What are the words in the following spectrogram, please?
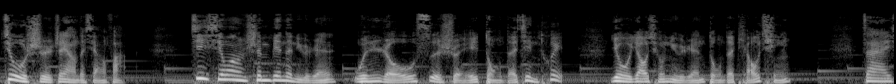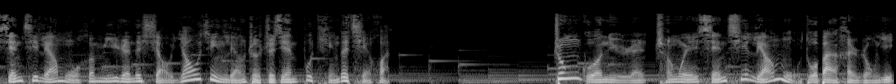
就是这样的想法，既希望身边的女人温柔似水、懂得进退，又要求女人懂得调情。在贤妻良母和迷人的小妖精两者之间不停的切换。中国女人成为贤妻良母多半很容易，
